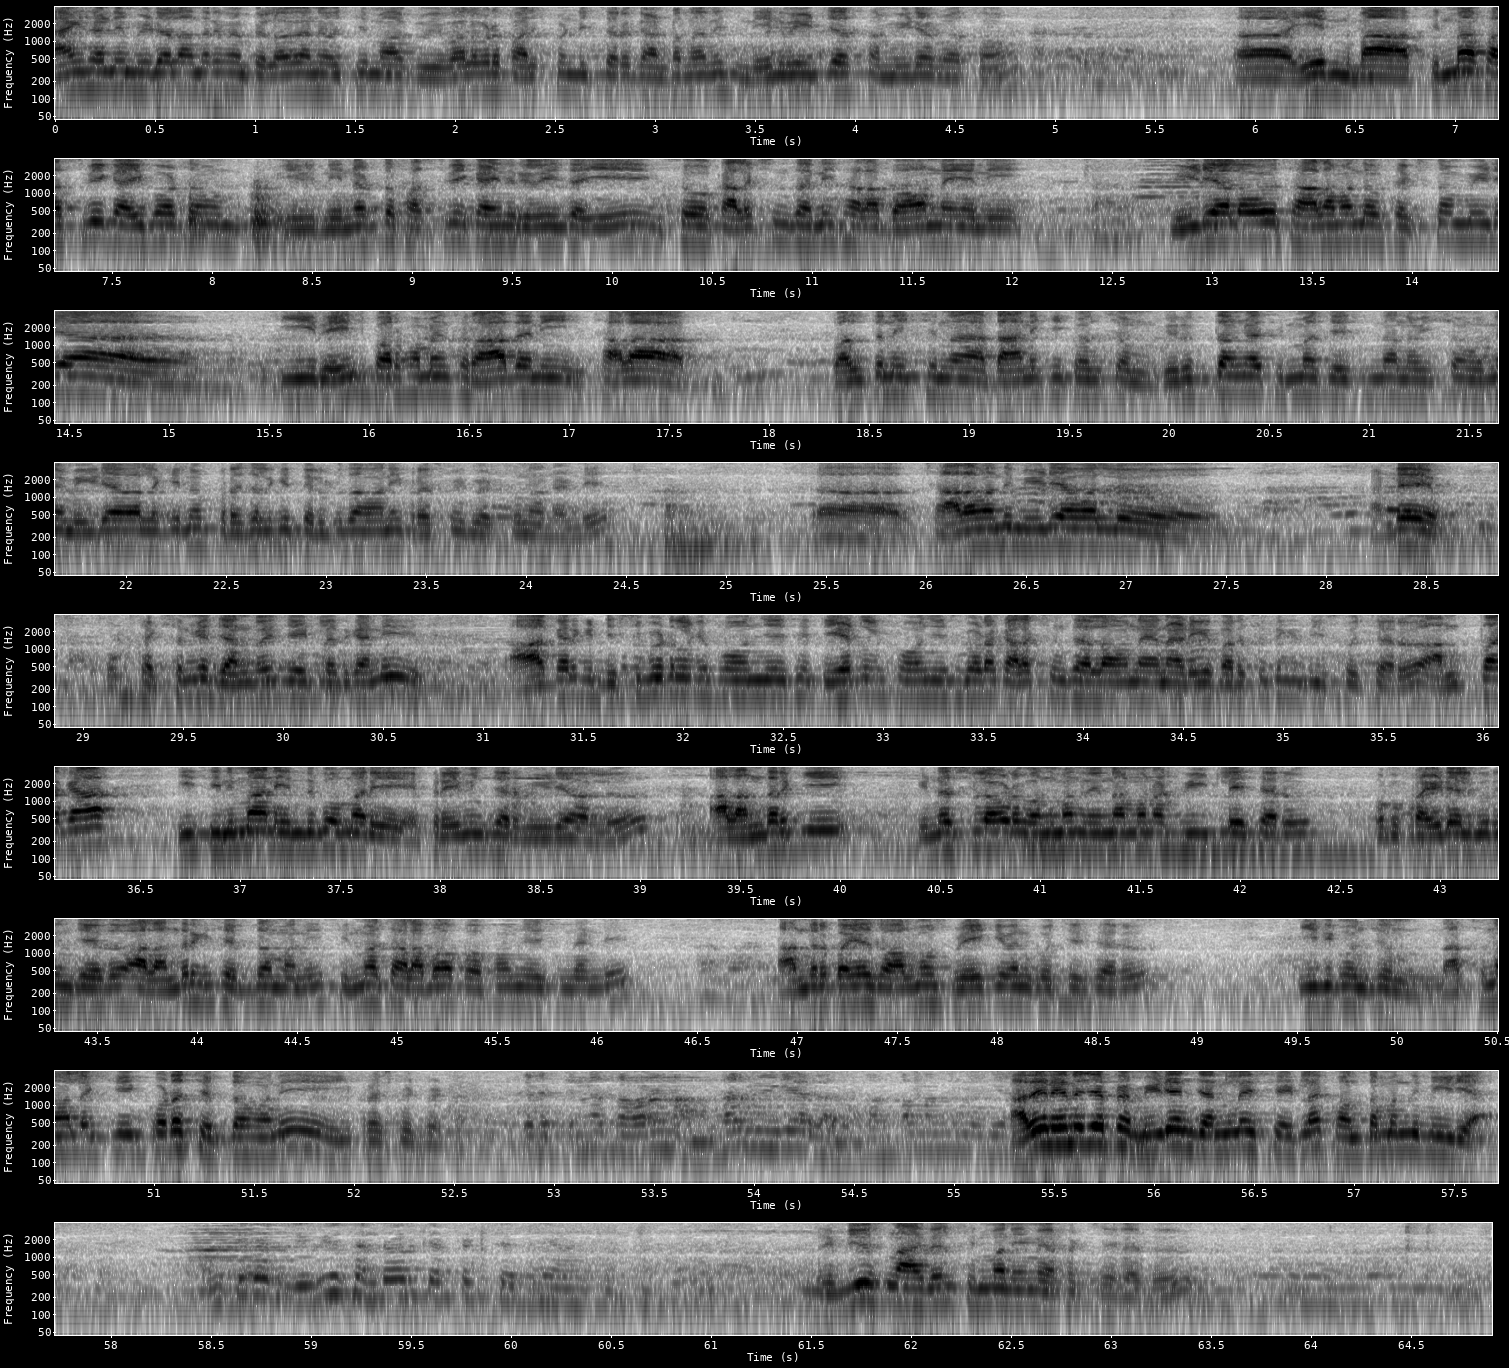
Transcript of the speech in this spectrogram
Thanks అండి మీడియాలో అందరికీ మేము పిలవగానే వచ్చి మాకు ఇవాళ కూడా పనిష్మెంట్ ఇచ్చారు. గంటన్నర నుంచి నేను వెయిట్ చేస్తాను మీడియా కోసం. ఏ మా సినిమా ఫస్ట్ వీక్ అయిపోవటం నిన్నటితో ఫస్ట్ వీక్ అయింది రిలీజ్ అయ్యి సో కలెక్షన్స్ అన్ని చాలా బాగున్నాయని. మీడియాలో చాలా మంది ఒక సెక్షన్ ఆఫ్ మీడియా ఈ రేంజ్ పర్ఫార్మెన్స్ రాదని చాలా వల్తనిచ్చిన దానికి కొంచెం విరుద్ధంగా సినిమా చేసిందన్న విషయం ఉన్న మీడియా వాళ్ళకి ప్రజలకి తెలుపుదామని ప్రెస్ మీట్ పెట్టుకున్నానండి. చాలా మంది మీడియా వాళ్ళు అంటే ఒక సెక్షన్గా జనరేట్ చేయట్లేదు కానీ ఆఖరికి డిస్ట్రిబ్యూటర్లకి ఫోన్ చేసి థియేటర్కి ఫోన్ చేసి కూడా కలెక్షన్స్ ఎలా ఉన్నాయని అడిగే పరిస్థితికి తీసుకొచ్చారు. అంతగా ఈ సినిమాని ఎందుకో మరి ప్రేమించారు మీడియా వాళ్ళు. వాళ్ళందరికీ ఇండస్ట్రీలో కూడా కొంతమంది నిన్న మొన్న ట్వీట్లు వేశారు ఒక ఫ్రైడేల గురించి ఏదో వాళ్ళందరికీ చెప్దామని. సినిమా చాలా బాగా పర్ఫామ్ చేసిందండి. అందరి బయస్ ఆల్మోస్ట్ బ్రేక్ ఈవెన్కి వచ్చేసారు ఇది కొంచెం నచ్చని వాళ్ళకి కూడా చెప్దామని ఈ ప్రెస్ మీట్ పెట్టాను. అదే నేను చెప్పాను మీడియాని జర్నలైజ్ చేయట్లా కొంతమంది మీడియా రివ్యూస్ నాకు తెలిసి సినిమాని ఏమి ఎఫెక్ట్ చేయలేదు.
